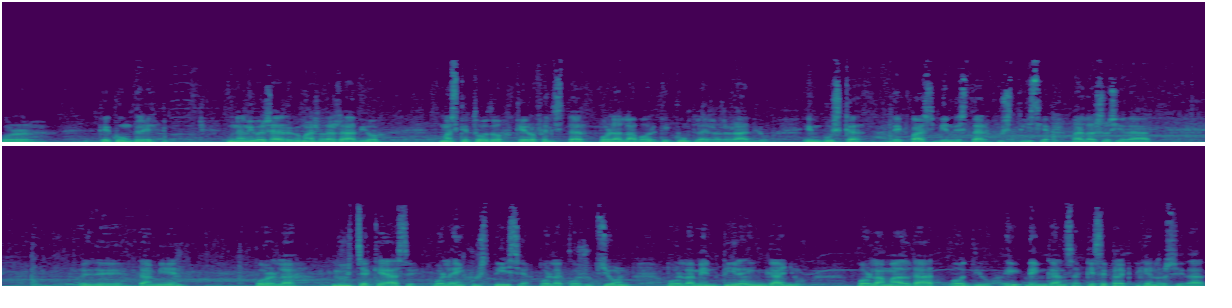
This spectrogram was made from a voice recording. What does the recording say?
por que cumple un aniversario más la radio. Más que todo, quiero felicitar por la labor que cumple la radio en busca de paz, bienestar, justicia para la sociedad. Eh, también por la lucha que hace, por la injusticia, por la corrupción, por la mentira, engaño, por la maldad, odio y venganza que se practica en la sociedad.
